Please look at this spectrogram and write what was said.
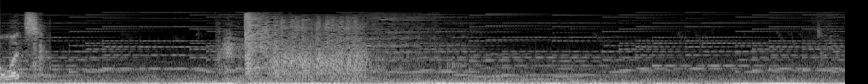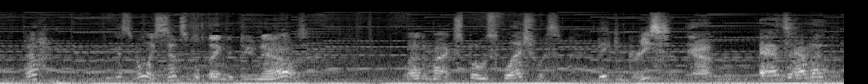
bullets. Well, I guess the only sensible thing to do now is lather my exposed flesh with some bacon grease. Yeah, that's happening.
